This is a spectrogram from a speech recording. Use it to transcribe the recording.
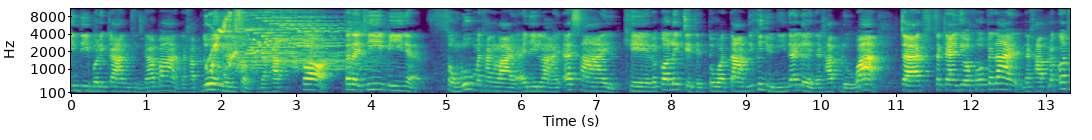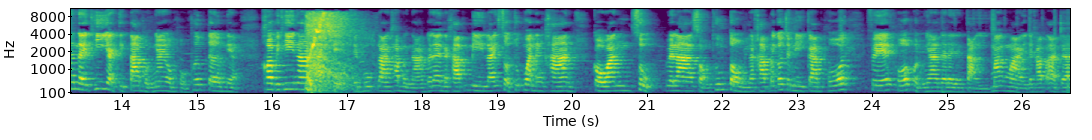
ยินดีบริการถึงหน้าบ้านนะครับ ด้วยเงินสดนะครับ ก็ถ้าใดที่มีเนี่ย ส่งรูปมาทาง Line ID Line s i k แล้วก็เลข77ตัวตามที่ขึ้นอยู่นี้ได้เลยนะครับ หรือว่าจะสแกน QR Code ก็ได้นะครับ แล้วก็ท่านใดที่อยากติดตามผลงานของผมเพิ่มเติมเนี่ยเข้าไปที่หน้าทางเพจ Facebook ร้านคำบางน้ำก็ได้นะครับ มีไลฟ์สดทุกวันอังคารกับวันศุกร์เวลา 2 ทุ่มตรงนะครับ แล้วก็จะมีการโพสต์เฟซโพสต์ผลงานอะไรต่างๆ อีกมากมายนะครับ อาจจะ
